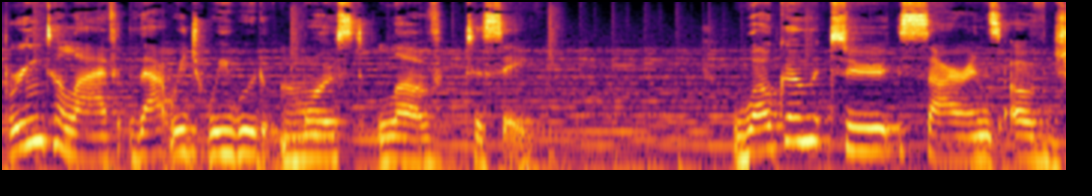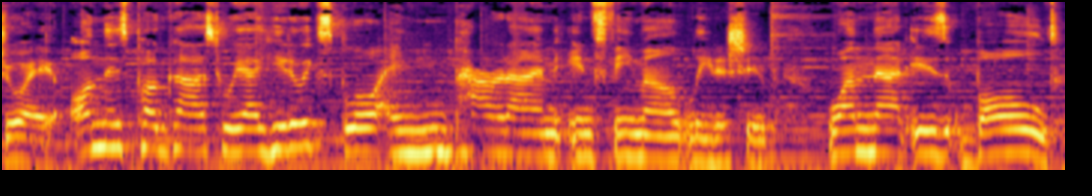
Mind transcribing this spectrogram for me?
bring to life that which we would most love to see. Welcome to Sirens of Joy. On this podcast, we are here to explore a new paradigm in female leadership, one that is bold,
